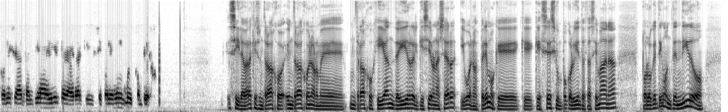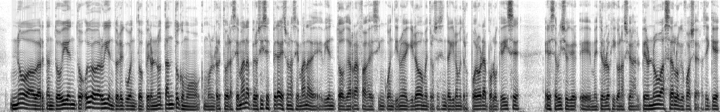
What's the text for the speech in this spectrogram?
con esa cantidad de viento, la verdad que se pone muy, muy complejo. Sí, la verdad que es un trabajo, un trabajo enorme, un trabajo gigante ir el que hicieron ayer y bueno, esperemos que, que, que cese un poco el viento esta semana. Por lo que tengo entendido, no va a haber tanto viento. Hoy va a haber viento, le cuento, pero no tanto como, como el resto de la semana. Pero sí se espera que sea una semana de vientos de ráfagas de 59 kilómetros, 60 kilómetros por hora, por lo que dice el Servicio eh, Meteorológico Nacional. Pero no va a ser lo que fue ayer. Así que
